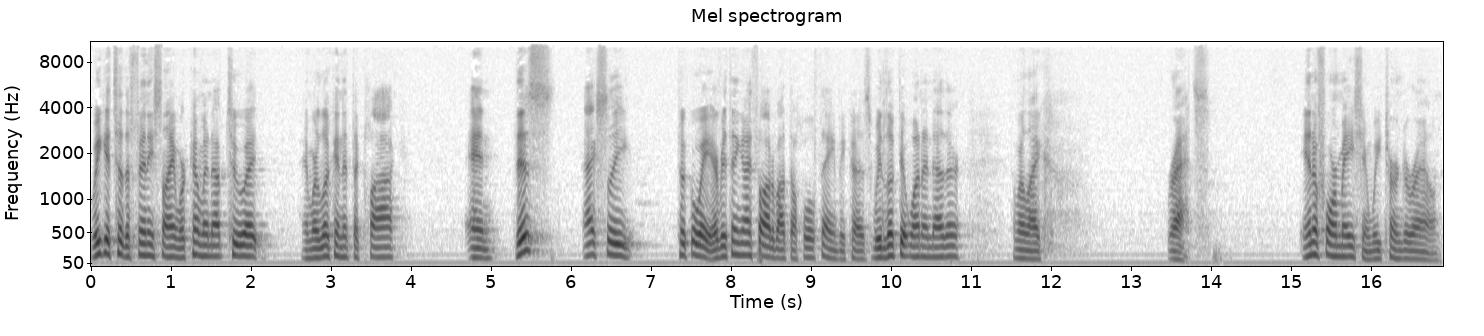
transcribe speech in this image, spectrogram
We get to the finish line, we're coming up to it, and we're looking at the clock, and this actually took away everything I thought about the whole thing because we looked at one another and we're like, rats. In a formation, we turned around.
